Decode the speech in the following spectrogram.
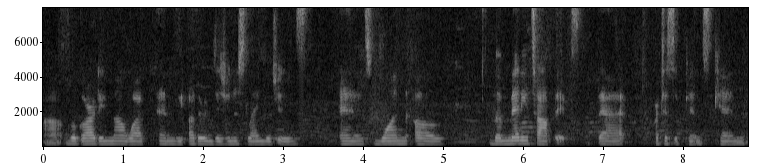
uh, regarding Nahuatl and the other indigenous languages as one of the many topics that participants can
